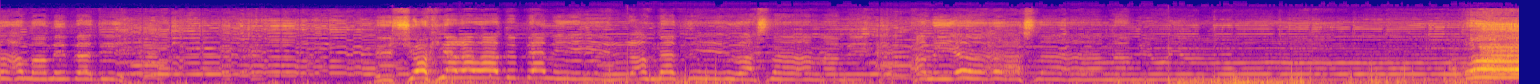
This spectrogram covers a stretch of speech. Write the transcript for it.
Unutamam ebedi Çok yaraladı beni rahmetli aslan abi Hani ya aslan abi Hepsi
